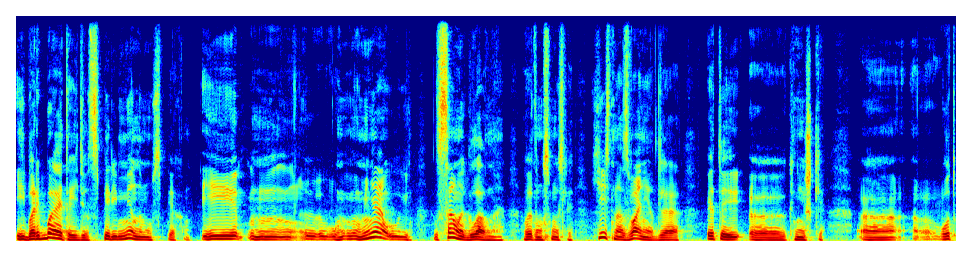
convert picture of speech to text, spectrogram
И борьба эта идет с переменным успехом. И м, у меня самое главное в этом смысле есть название для этой э, книжки. Э, э, вот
